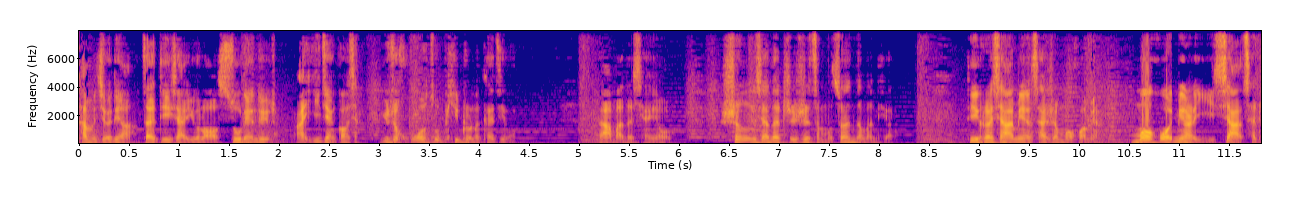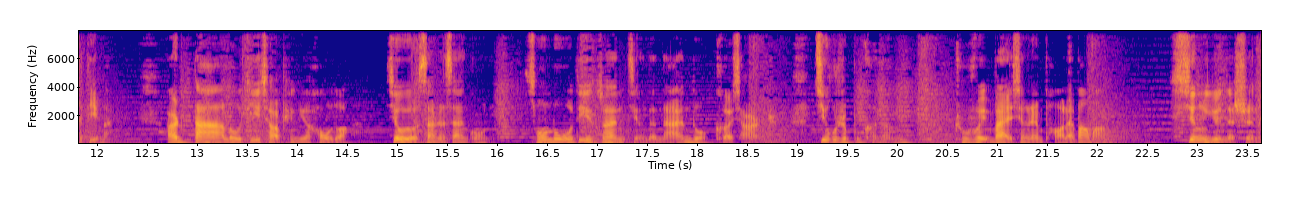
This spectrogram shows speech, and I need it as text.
他们决定啊，在地下与老苏联对手啊一见高下，于是火速批准了该计划。大把的钱有了，剩下的只是怎么钻的问题了。地壳下面才是莫霍面，莫霍面以下才是地幔，而大陆地壳平均厚度啊就有三十三公里，从陆地钻井的难度可想而知，几乎是不可能。除非外星人跑来帮忙。幸运的是呢，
